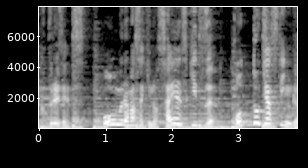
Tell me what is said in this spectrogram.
クプレゼンツ大村雅樹のサイエンスキッズポッドキャスティング。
